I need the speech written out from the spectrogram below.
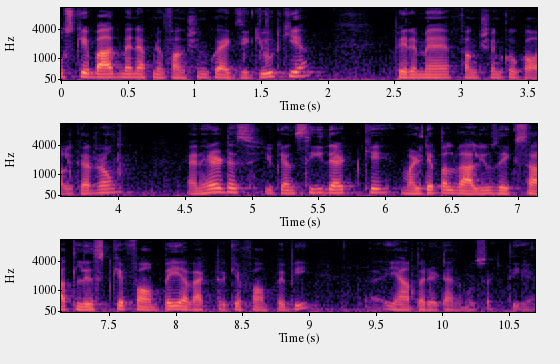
उसके बाद मैंने अपने फ़ंक्शन को एग्जीक्यूट किया। फिर मैं फ़ंक्शन को कॉल कर रहा हूँ and here it you can see that के मल्टीपल वैल्यूज़ एक साथ लिस्ट के फॉर्म पे या वेक्टर के फॉर्म पे भी यहाँ पर रिटर्न हो सकती है।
